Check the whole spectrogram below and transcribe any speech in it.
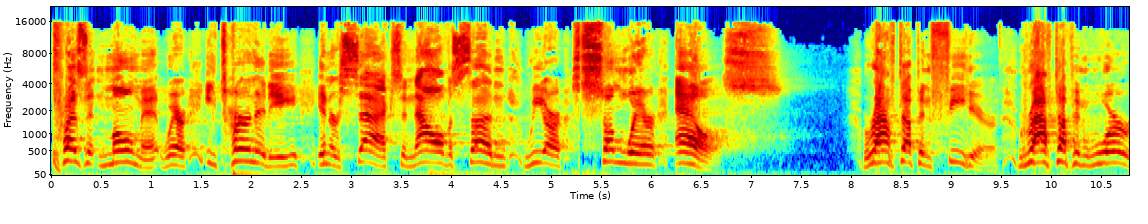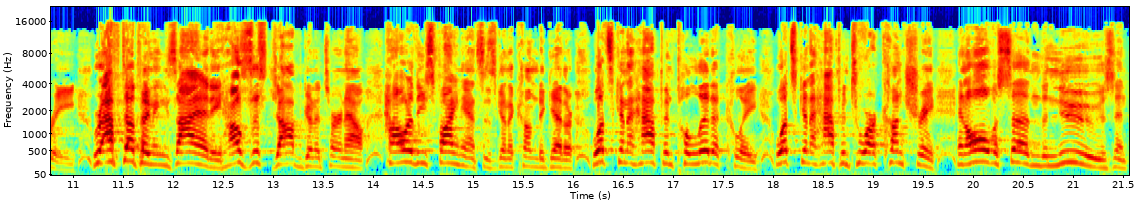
present moment where eternity intersects, and now all of a sudden we are somewhere else wrapped up in fear, wrapped up in worry, wrapped up in anxiety. How's this job going to turn out? How are these finances going to come together? What's going to happen politically? What's going to happen to our country? And all of a sudden, the news and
